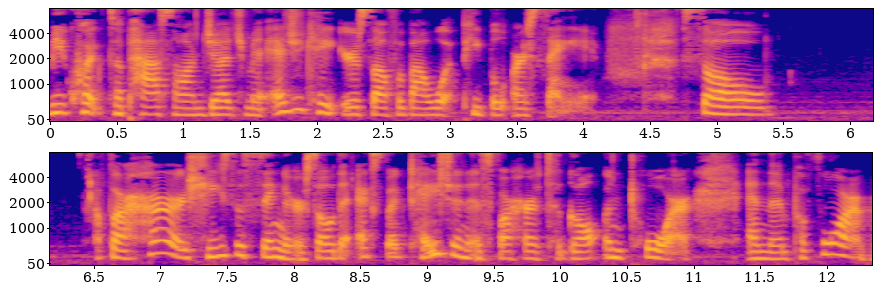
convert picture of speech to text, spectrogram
be quick to pass on judgment. Educate yourself about what people are saying. So, for her, she's a singer. So the expectation is for her to go on tour and then perform.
